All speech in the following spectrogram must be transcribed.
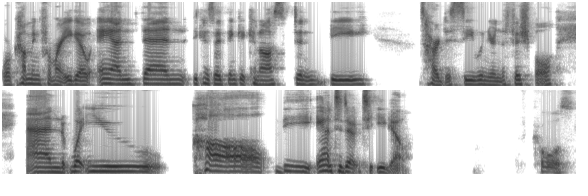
or coming from our ego. And then because I think it can often be, it's hard to see when you're in the fishbowl and what you call the antidote to ego. Course.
